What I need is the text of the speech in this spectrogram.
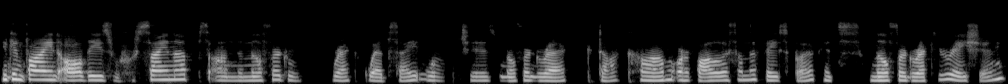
You can find all these signups on the Milford Rec website, which is milfordrec.com, or follow us on the Facebook. It's Milford Recreation.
